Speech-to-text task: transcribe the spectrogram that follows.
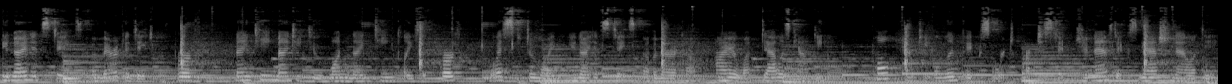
United States of America date of birth 1992 119 place of birth West Des Moines United States of America Iowa Dallas County Polk County Olympic sport artistic gymnastics nationality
